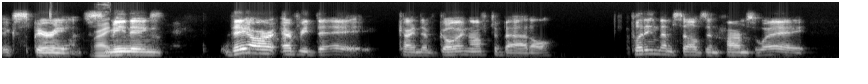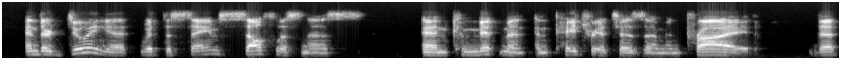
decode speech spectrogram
experience, right. meaning they are every day kind of going off to battle, putting themselves in harm's way, and they're doing it with the same selflessness and commitment and patriotism and pride that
